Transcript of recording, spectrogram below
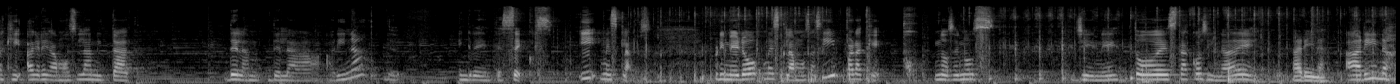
Aquí agregamos la mitad de la, de la harina, de ingredientes secos, y mezclamos. Primero mezclamos así para que no se nos llene toda esta cocina de Harina. harina.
